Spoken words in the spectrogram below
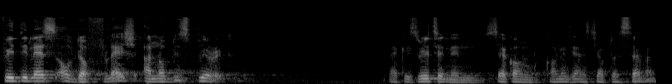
Filthiness of the flesh and of the spirit. Like it's written in 2 Corinthians chapter 7.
